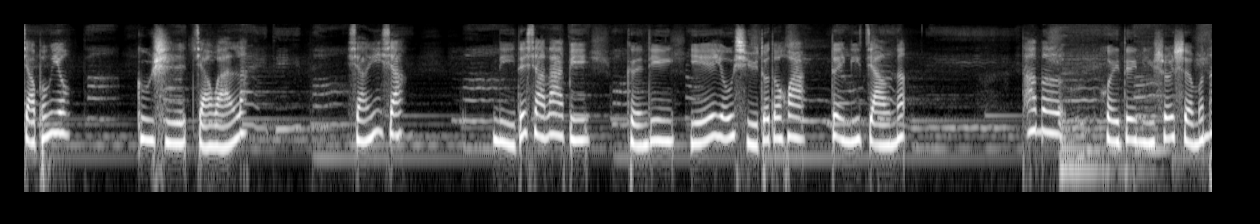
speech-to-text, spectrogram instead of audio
小朋友，故事讲完了。想一想，你的小蜡笔肯定也有许多的话对你讲呢。他们会对你说什么呢？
